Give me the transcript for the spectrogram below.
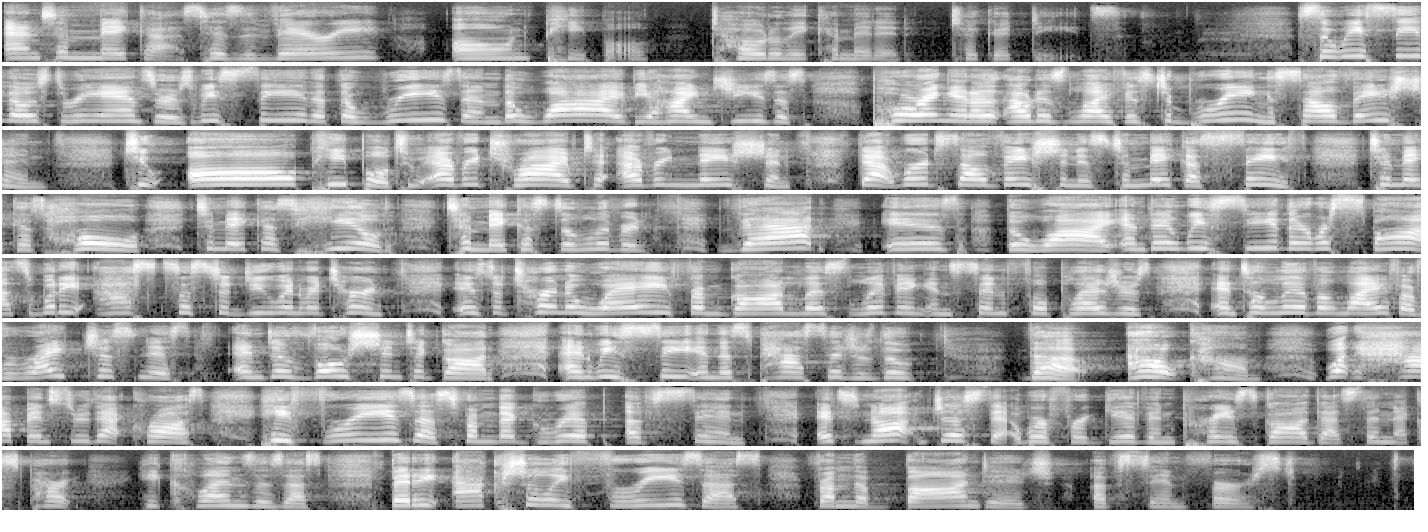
and to make us his very own people, totally committed to good deeds. So we see those three answers. We see that the reason, the why behind Jesus pouring out his life is to bring salvation to all people, to every tribe, to every nation. That word salvation is to make us safe, to make us whole, to make us healed, to make us delivered. That is the why. And then we see their response. What he asks us to do in return is to turn away from godless living and sinful pleasures and to live a life of righteousness and devotion to God. And we see in this passage the the outcome, what happens through that cross. He frees us from the grip of sin. It's not just that we're forgiven, praise God, that's the next part. He cleanses us, but He actually frees us from the bondage of sin first.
